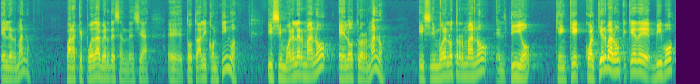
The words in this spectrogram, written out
el hermano, para que pueda haber descendencia eh, total y continua. Y si muere el hermano, el otro hermano. Y si muere el otro hermano, el tío, quien que, cualquier varón que quede vivo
